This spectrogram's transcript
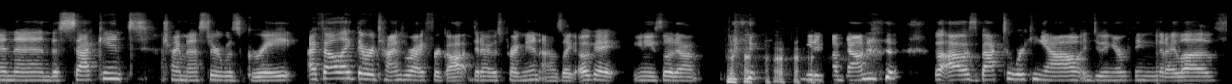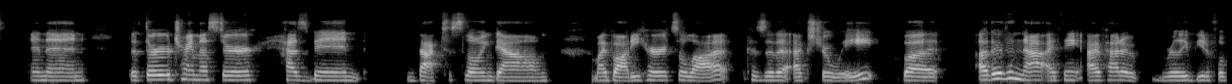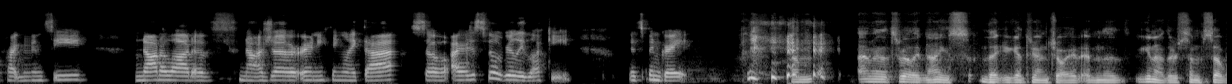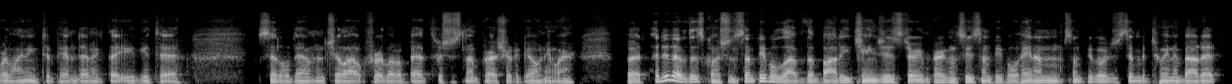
And then the second trimester was great. I felt like there were times where I forgot that I was pregnant. I was like, okay, you need to slow down. need to calm down. but I was back to working out and doing everything that I love. And then the third trimester has been back to slowing down. My body hurts a lot because of the extra weight. But other than that, I think I've had a really beautiful pregnancy. Not a lot of nausea or anything like that. So I just feel really lucky. It's been great. Um, I mean, it's really nice that you get to enjoy it, and the you know, there's some silver lining to pandemic that you get to settle down and chill out for a little bit. There's just no pressure to go anywhere. But I did have this question. Some people love the body changes during pregnancy. Some people hate them. Some people are just in between about it.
